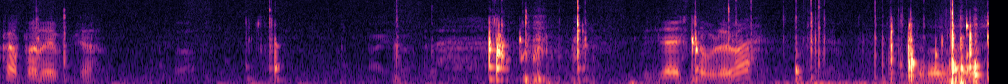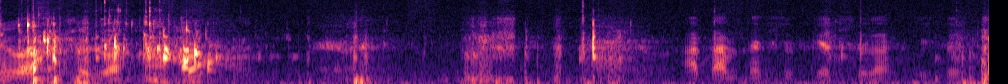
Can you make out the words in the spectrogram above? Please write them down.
Wysoka ta rybka. Widziałeś tą rybę? Rozłożyła skrzydła. A tamte wszystkie trzylaski są.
